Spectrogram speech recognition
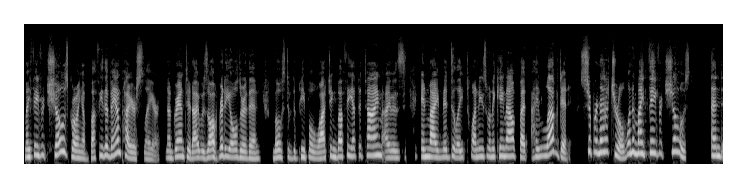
my favorite shows growing up Buffy the Vampire Slayer. Now, granted, I was already older than most of the people watching Buffy at the time. I was in my mid to late 20s when it came out, but I loved it. Supernatural, one of my favorite shows. And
